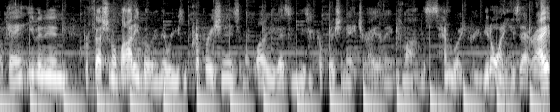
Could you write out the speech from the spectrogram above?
Okay, even in professional bodybuilding, they were using preparation H. I'm like, why are you guys using preparation H, right? I mean, come on, this is hemorrhoid cream. You don't want to use that, right?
